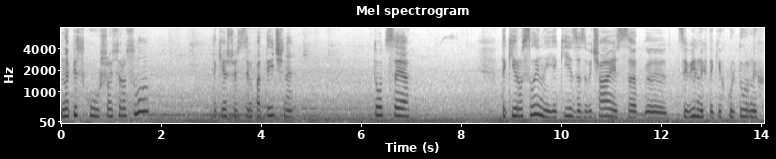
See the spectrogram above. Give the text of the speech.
на піску щось росло, таке щось симпатичне, то це такі рослини, які зазвичай з е, цивільних таких культурних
